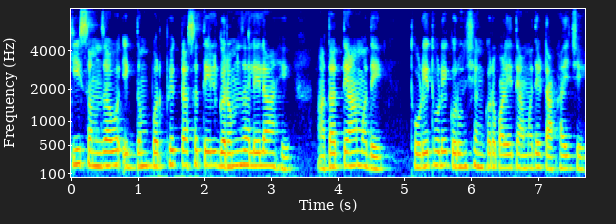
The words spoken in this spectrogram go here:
की समजावं एकदम परफेक्ट असं तेल गरम झालेलं आहे. आता त्यामध्ये थोडे थोडे करून शंकरपाळे त्यामध्ये टाकायचे.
